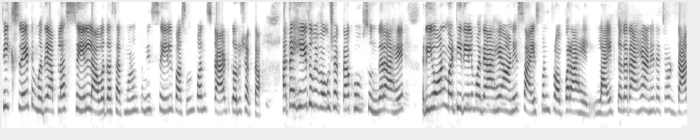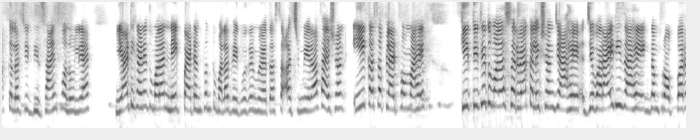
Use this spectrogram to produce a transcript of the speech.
फिक्स रेटमध्ये आपला सेल लावत असतात. म्हणून तुम्ही सेल पासून पण स्टार्ट करू शकता. आता हे तुम्ही बघू शकता खूप सुंदर आहे. रिओन मटेरियलमध्ये आहे आणि साईज पण प्रॉपर आहे. लाइट कलर आहे आणि त्याच्यावर डार्क कलरची डिझाईन्स बनवली आहे. या ठिकाणी तुम्हाला नेक पॅटर्न पण तुम्हाला वेगवेगळे मिळत असतं. अजमेरा फॅशन एक असं प्लॅटफॉर्म आहे. की तिथे तुम्हाला सर्व कलेक्शन जे आहे जे व्हरायटीज आहे एकदम प्रॉपर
